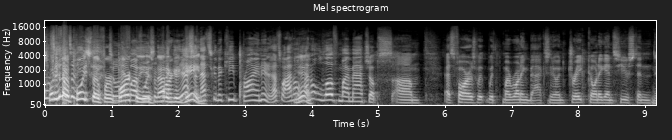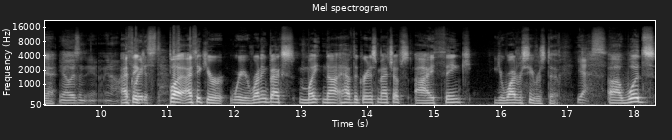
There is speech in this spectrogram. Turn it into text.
Keipel, 25 points, though, for 25 Barkley is not a Barkley. good yes, game. and that's going to keep Brian in it. That's why I don't. Yeah. I don't love my matchups. Um, as far as with, with my running backs, you know, and Drake going against Houston, Yeah. you know, isn't you know I the think, greatest. but I think your where your running backs might not have the greatest matchups. I think your wide receivers do. Yes. Uh, Woods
